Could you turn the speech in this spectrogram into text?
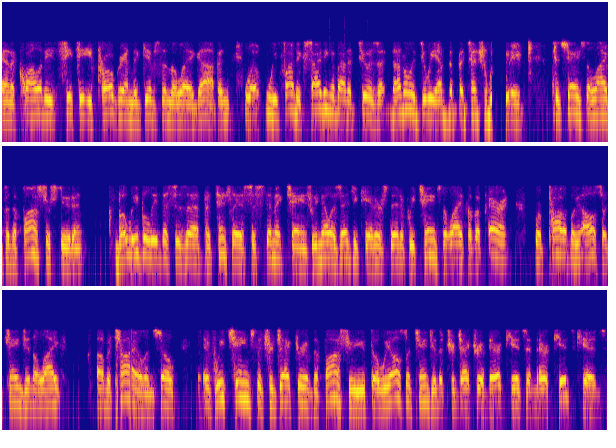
and a quality CTE program that gives them the leg up. And what we find exciting about it too is that not only do we have the potential to change the life of the foster student, but we believe this is a potentially a systemic change. We know as educators that if we change the life of a parent, we're probably also changing the life of a child. And so if we change the trajectory of the foster youth, though we also change the trajectory of their kids and their kids' kids,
